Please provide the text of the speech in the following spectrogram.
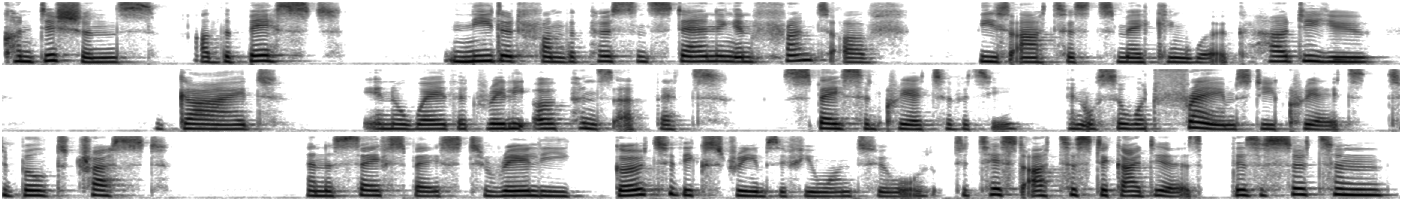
conditions are the best needed from the person standing in front of these artists making work. How do you guide in a way that really opens up that space and creativity? And also, what frames do you create to build trust and a safe space to really go to the extremes if you want to, or to test artistic ideas. There's a certain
